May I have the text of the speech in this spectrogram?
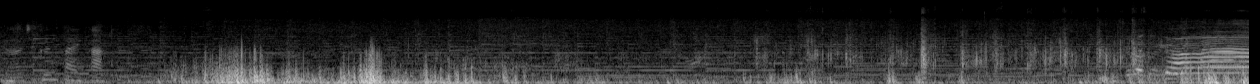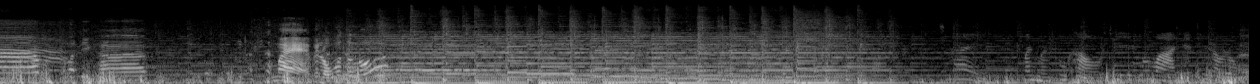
เดี๋ยวจะขึ้นไปค่ะ สวัสดีครับแหมไปหลงมาตรงโน้นใช่ มันเหมือนภูเขาที่เมื่อวานเนี่ยที่เราลงไป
